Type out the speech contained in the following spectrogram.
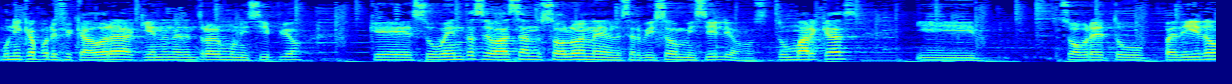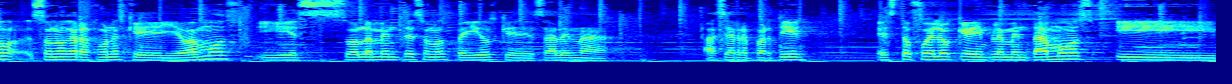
única purificadora aquí en, dentro del municipio que su venta se basa solo en el servicio a domicilio. tú marcas y sobre tu pedido son los garrafones que llevamos y solamente son los pedidos que salen a, hacia repartir. Esto fue lo que implementamos y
